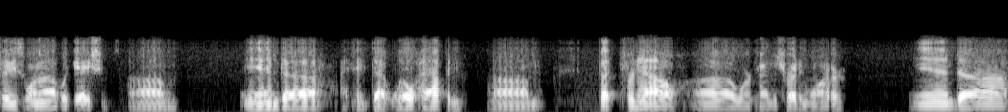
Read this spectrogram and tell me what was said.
phase one obligations. Um, and uh, I think that will happen. Um, but for now, uh, we're kind of treading water. And uh,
